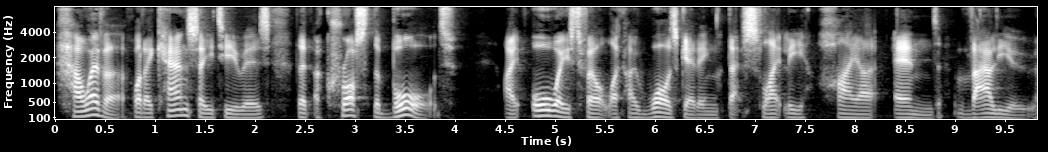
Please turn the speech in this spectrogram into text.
However, what I can say to you is that across the board, I always felt like I was getting that slightly higher end value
